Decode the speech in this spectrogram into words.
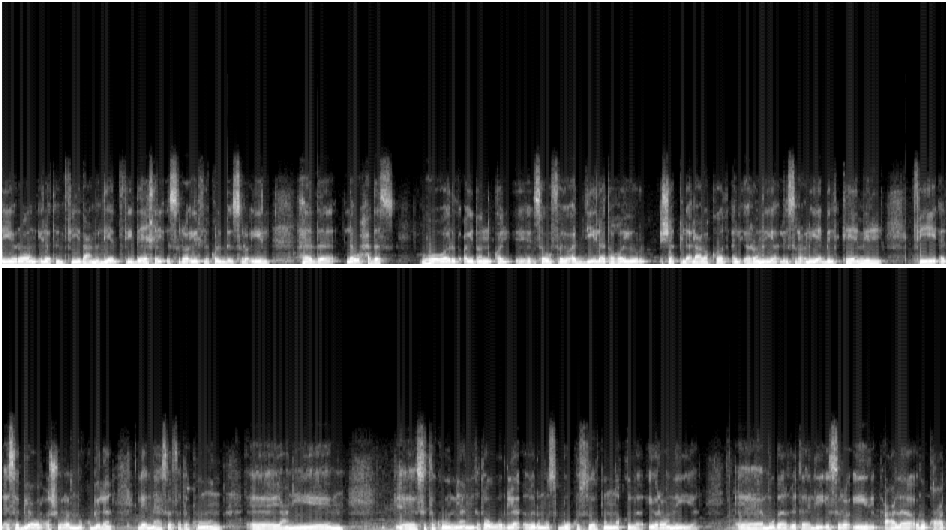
إيران إلى تنفيذ عمليات في داخل إسرائيل في قلب إسرائيل هذا لو حدث وهو وارد أيضا سوف يؤدي إلى تغير شكل العلاقات الإيرانية الإسرائيلية بالكامل في الأسابيع والأشهر المقبلة لأنها سوف تكون يعني ستكون يعني تطور لا غير مسبوق وستكون نقلة إيرانية مباغتة لإسرائيل على رقعة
